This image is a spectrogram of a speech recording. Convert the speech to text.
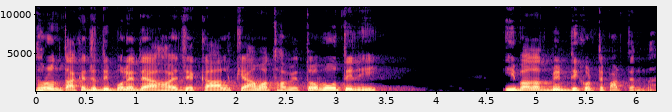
ধরুন তাকে যদি বলে দেওয়া হয় যে কাল কেয়ামত হবে, তবুও তিনি ইবাদত বৃদ্ধি করতে পারতেন না।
